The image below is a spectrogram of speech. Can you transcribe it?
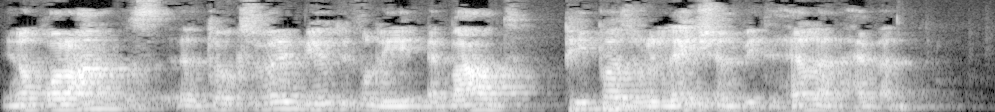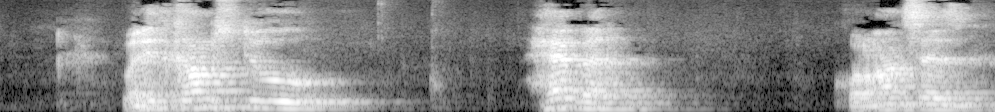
You know, Quran uh, talks very beautifully about people's relation with hell and heaven. When it comes to heaven, Quran says,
